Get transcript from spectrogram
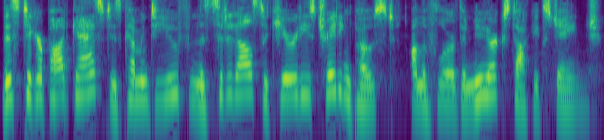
This ticker podcast is coming to you from the Citadel Securities Trading Post on the floor of the New York Stock Exchange.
